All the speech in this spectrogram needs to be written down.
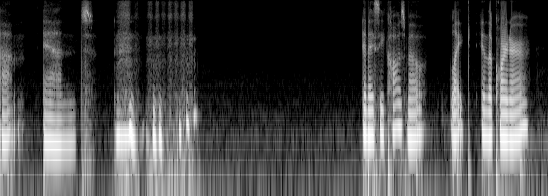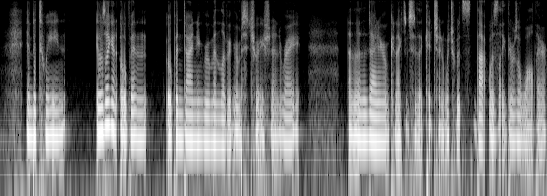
Um, and and I see Cosmo like in the corner in between it was like an open open dining room and living room situation, right? And then the dining room connected to the kitchen, which was that was like there was a wall there.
